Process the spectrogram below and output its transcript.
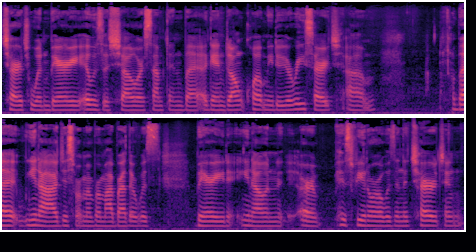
Church wouldn't bury. It was a show or something, but again, don't quote me. Do your research. Um, but you know, I just remember my brother was buried, you know, and or his funeral was in the church, and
